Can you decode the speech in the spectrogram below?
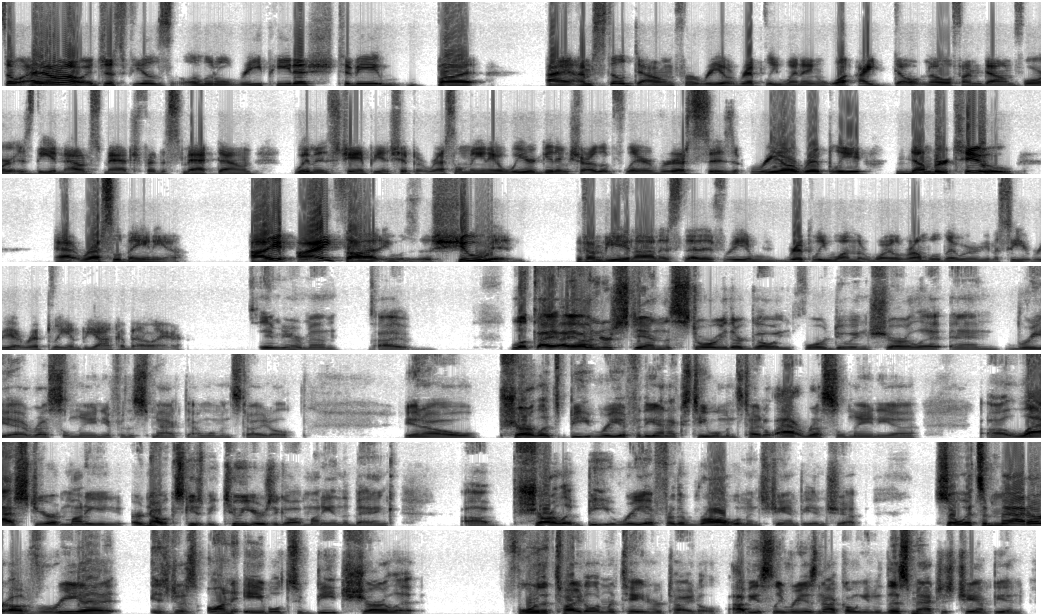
So I don't know. It just feels a little repeatish to me, but I, am still down for Rhea Ripley winning. What I don't know if I'm down for is the announced match for the SmackDown Women's Championship at WrestleMania. We are getting Charlotte Flair versus Rhea Ripley, number two, at WrestleMania. I I thought it was a shoe in, if I'm being honest, that if Rhea Ripley won the Royal Rumble, that we were going to see Rhea Ripley and Bianca Belair. Same here, man. I look, I, I understand the story they're going for doing Charlotte and Rhea at WrestleMania for the SmackDown Women's title. You know, Charlotte's beat Rhea for the NXT Women's title at WrestleMania. Uh, last year at Money, or no, excuse me, two years ago at Money in the Bank, uh, Charlotte beat Rhea for the Raw Women's Championship. So it's a matter of Rhea is just unable to beat Charlotte for the title and retain her title. Obviously, Rhea's not going into this match as champion,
